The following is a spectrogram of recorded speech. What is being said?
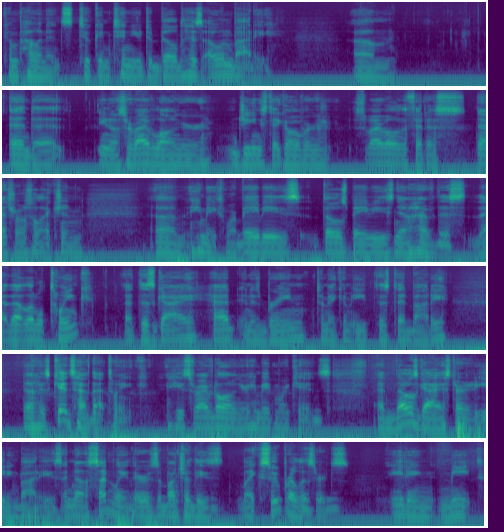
components to continue to build his own body, um, and uh, you know, survive longer. Genes take over. Survival of the fittest, natural selection. Um, he makes more babies. Those babies now have this that, that little twink that this guy had in his brain to make him eat this dead body. Now his kids have that twink. He survived longer. He made more kids, and those guys started eating bodies. And now suddenly there's a bunch of these like super lizards eating meat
